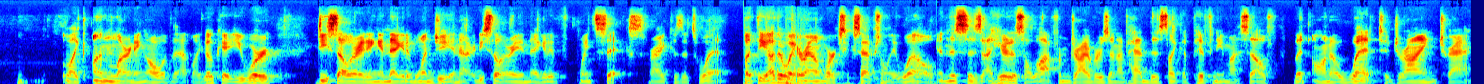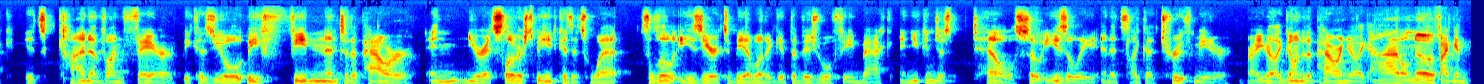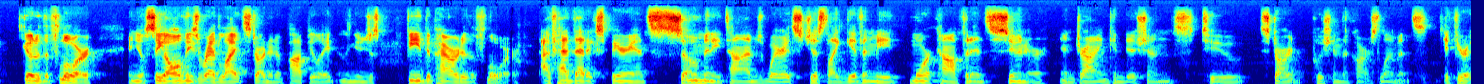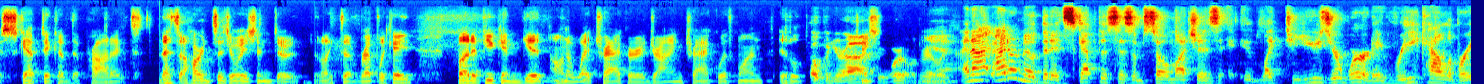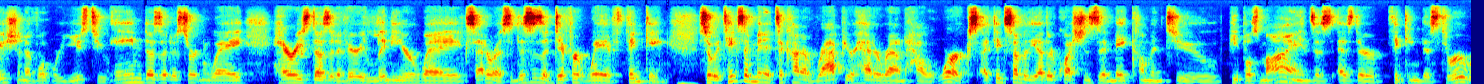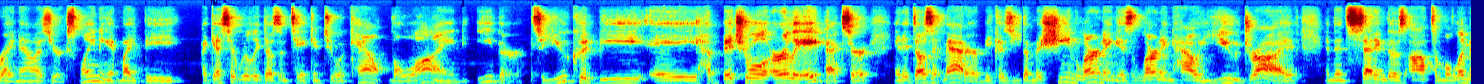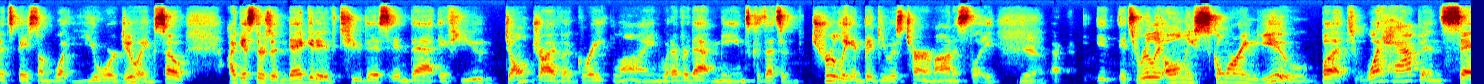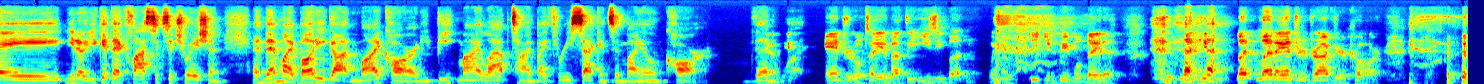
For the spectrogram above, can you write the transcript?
like unlearning all of that. Like, okay, you were decelerating in negative 1g and now you're decelerating negative 0.6 right because it's wet but the other way around works exceptionally well and this is i hear this a lot from drivers and i've had this like epiphany myself but on a wet to drying track it's kind of unfair because you'll be feeding into the power and you're at slower speed because it's wet it's a little easier to be able to get the visual feedback and you can just tell so easily and it's like a truth meter right you're like going to the power and you're like i don't know if i can go to the floor and you'll see all these red lights starting to populate and then you just feed the power to the floor. I've had that experience so many times where it's just like given me more confidence sooner in drying conditions to start pushing the car's limits. If you're a skeptic of the product, that's a hard situation to like to replicate. But if you can get on a wet track or a drying track with one, it'll open your eyes. Your world, really. Yeah. And I, I don't know that it's skepticism so much as like to use your word, a recalibration of what we're used to. AIM does it a certain way, Harry's does it a very linear way, etc. So this is a different way of thinking. So it takes a minute to kind of wrap your head around how it works. I think some of the other questions that may come into people's minds as, as they're thinking this through right now, as you're explaining it, might be I guess it really doesn't take into account the line either. So you could be a habitual early apexer and it doesn't matter because the machine learning is learning how you drive and then setting those optimal limits based on what you're doing. So I guess there's a negative to this in that if you don't drive a great line, whatever that means, because that's a truly ambiguous term, honestly. Yeah it, it's really only scoring you. But what happens, say, you know, you get that classic situation, and then my buddy got in my car and he beat my lap time by three seconds in my own car. Then yeah. what? Andrew will tell you about the easy button when you're teaching people data. Let, him, let, let Andrew drive your car.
